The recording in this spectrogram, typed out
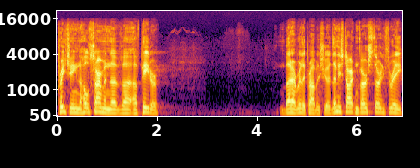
preaching the whole sermon of, uh, of Peter, but I really probably should. Let me start in verse 33.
